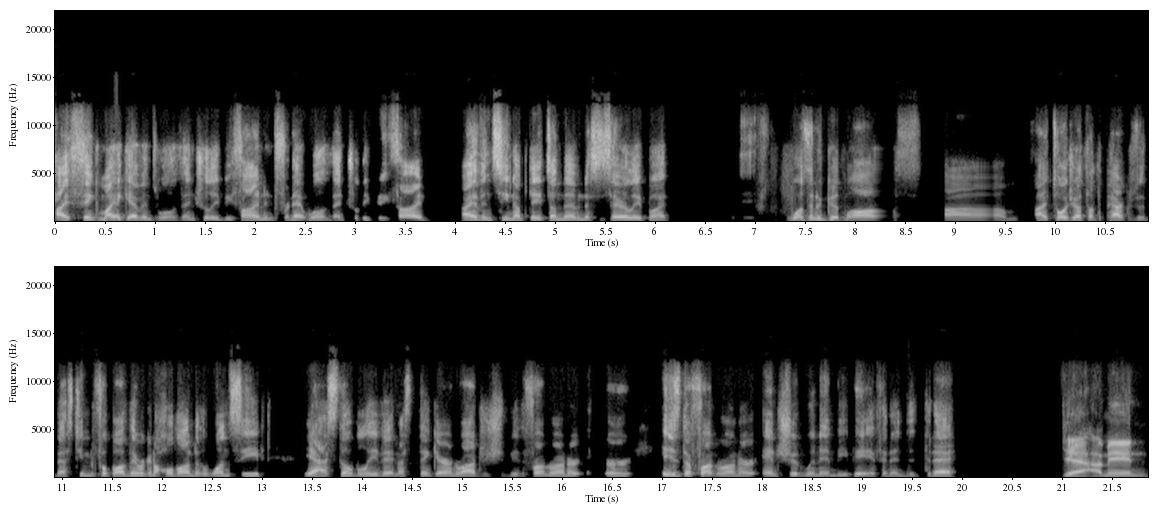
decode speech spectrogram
I think Mike Evans will eventually be fine, and Fournette will eventually be fine. I haven't seen updates on them necessarily, but wasn't a good loss. Um, I told you I thought the Packers were the best team in football. They were going to hold on to the one seed. Yeah, I still believe it, and I think Aaron Rodgers should be the front runner, or is the front runner, and should win MVP if it ended today. Yeah, I mean,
